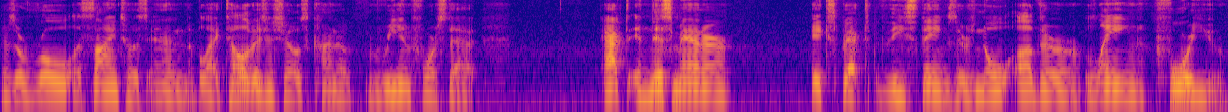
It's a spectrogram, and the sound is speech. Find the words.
there's a role assigned to us in the black television shows kind of reinforce that. Act in this manner, expect these things. There's no other lane for you.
